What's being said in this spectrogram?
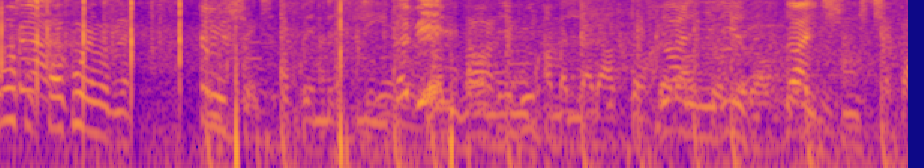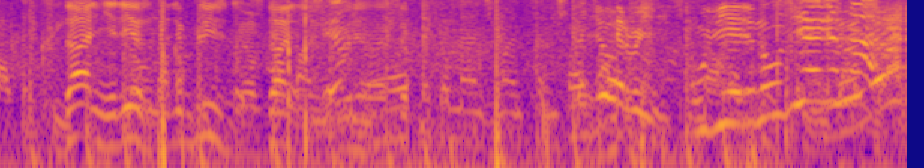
Просто спокойно, блядь. Дальний резать, дальний. Резать или ближний, в дальний. Первый. Уверенно, уверенно!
